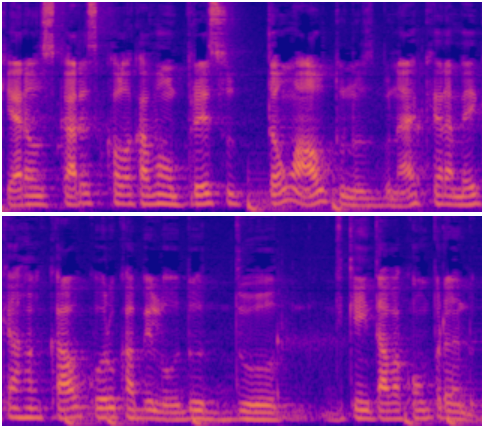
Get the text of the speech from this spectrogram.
que eram os caras que colocavam um preço tão alto nos bonecos que era meio que arrancar o couro cabeludo do, de quem estava comprando.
